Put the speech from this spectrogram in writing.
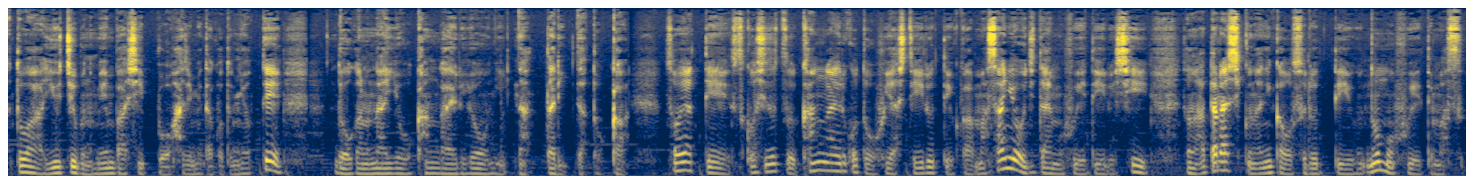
あとは YouTube のメンバーシップを始めたことによって動画の内容を考えるようになったりだとか、そうやって少しずつ考えることを増やしているっていうか、まあ作業自体も増えているし、その新しく何かをするっていうのも増えてます。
